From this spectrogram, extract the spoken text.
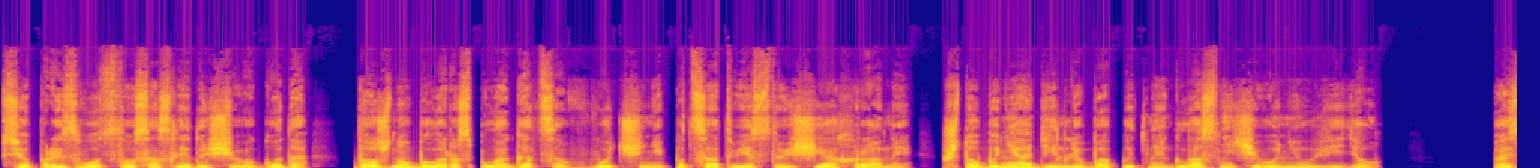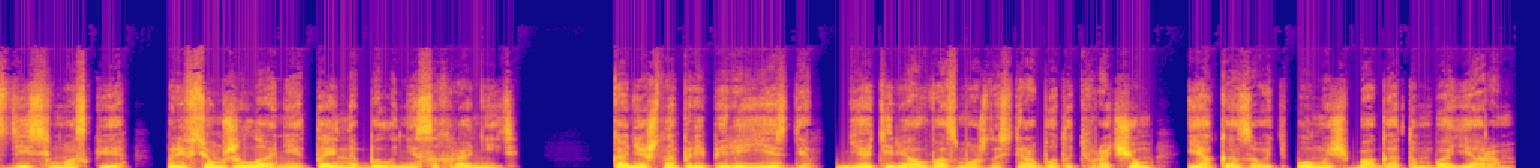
все производство со следующего года должно было располагаться в вотчине под соответствующей охраной, чтобы ни один любопытный глаз ничего не увидел. А здесь, в Москве, при всем желании тайны было не сохранить. Конечно, при переезде я терял возможность работать врачом и оказывать помощь богатым боярам.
